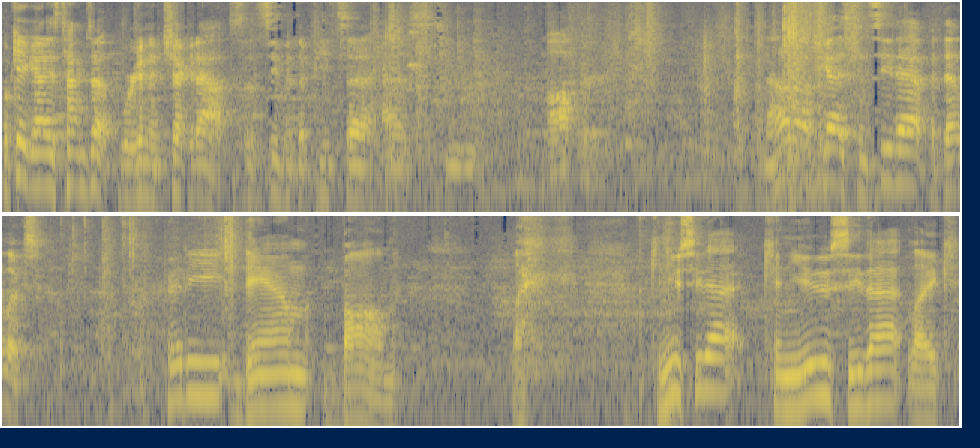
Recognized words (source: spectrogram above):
Okay guys, time's up. We're gonna check it out. So let's see what the pizza has to offer. And I don't know if you guys can see that, but that looks pretty damn bomb. Like, can you see that? Can you see that? Like,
